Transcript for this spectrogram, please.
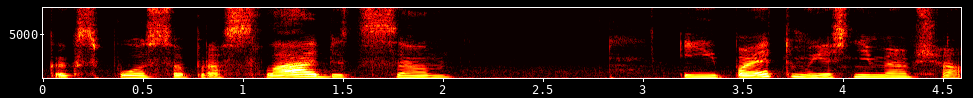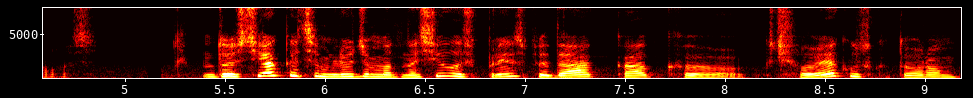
как способ расслабиться. И поэтому я с ними общалась. Ну, то есть я к этим людям относилась, в принципе, да, как э, к человеку, с которым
